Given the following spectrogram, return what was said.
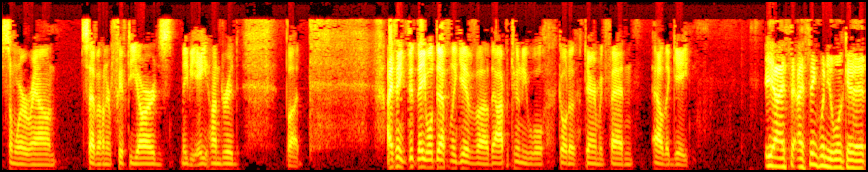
somewhere around 750 yards, maybe 800. But I think that they will definitely give uh, the opportunity will go to Darren McFadden out of the gate. Yeah, I, th- I think when you look at it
